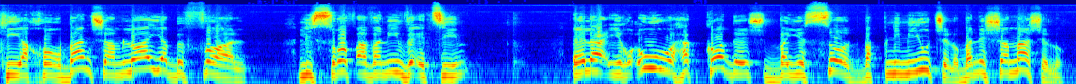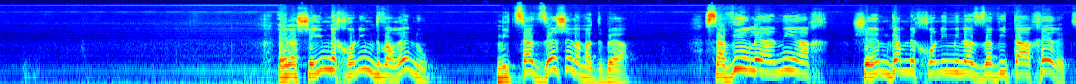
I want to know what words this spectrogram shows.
כי החורבן שם לא היה בפועל לשרוף אבנים ועצים, אלא ערעור הקודש ביסוד, בפנימיות שלו, בנשמה שלו. אלא שאם נכונים דברנו מצד זה של המטבע, סביר להניח שהם גם נכונים מן הזווית האחרת.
